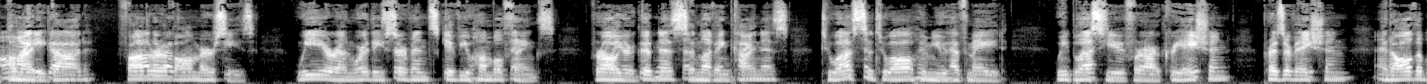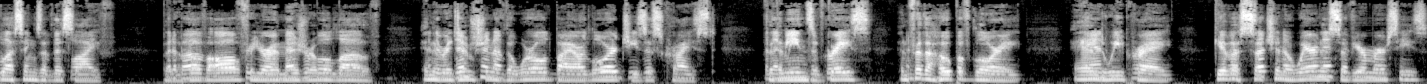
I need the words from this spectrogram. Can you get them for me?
Almighty God, Father of all mercies, we, your unworthy servants, give you humble thanks for all your goodness and loving kindness to us and to all whom you have made. We bless you for our creation, preservation, and all the blessings of this life. but above all for your immeasurable love, in the redemption of the world by our Lord Jesus Christ, for the means of grace and for the hope of glory. And we pray, give us such an awareness of your mercies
